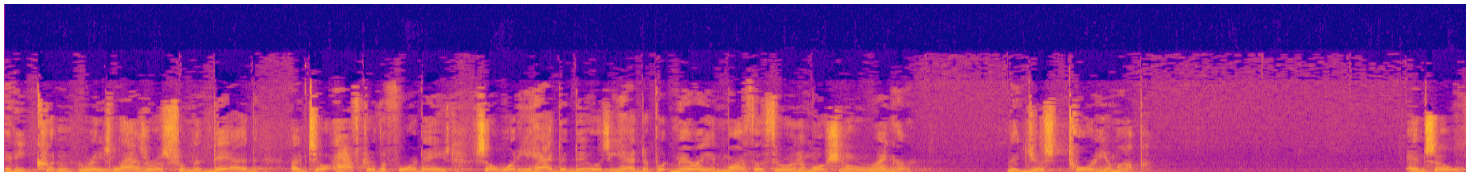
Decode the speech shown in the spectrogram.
and he couldn't raise Lazarus from the dead until after the four days. So, what he had to do is he had to put Mary and Martha through an emotional wringer that just tore him up. And so,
